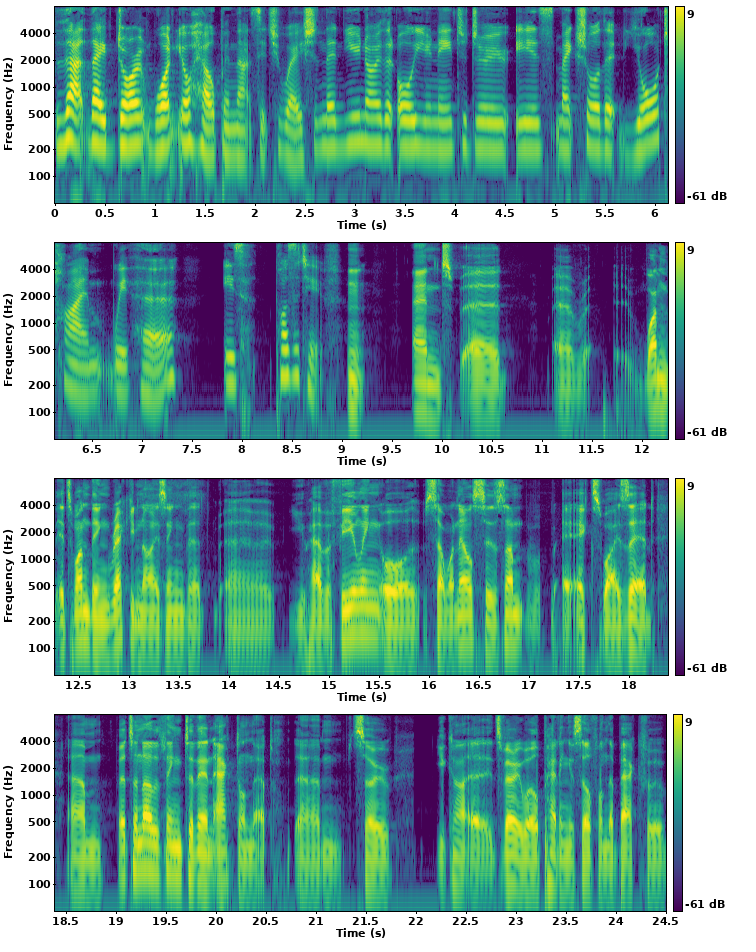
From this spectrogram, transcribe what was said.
that they don't want your help in that situation, then you know that all you need to do is make sure that your time with her is positive. and uh, uh, one it's one thing recognizing that uh, you have a feeling or someone else is some X Y Z, um, but it's another thing to then act on that. Um, so you can't. Uh, it's very well patting yourself on the back for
